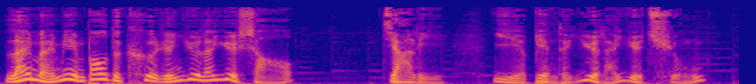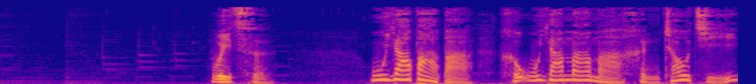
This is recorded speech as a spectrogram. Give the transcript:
来买面包的客人越来越少，家里也变得越来越穷。为此，乌鸦爸爸和乌鸦妈妈很着急。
